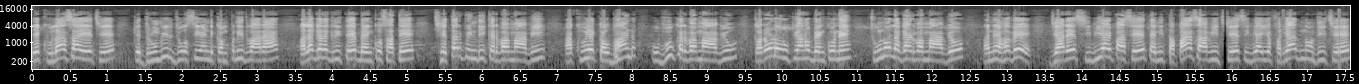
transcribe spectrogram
એ ખુલાસા એ છે કે ધ્રુમિલ જોશી એન્ડ કંપની દ્વારા અલગ અલગ રીતે બેંકો સાથે છેતરપિંડી કરવામાં આવી. આખું એ કૌભાંડ ઊભું કરવામાં આવ્યું. કરોડો રૂપિયાનો બેંકોને ચૂનો લગાડવામાં આવ્યો અને હવે જ્યારે સીબીઆઈ પાસે તેની તપાસ આવી છે સીબીઆઈએ ફરિયાદ નોંધી છે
